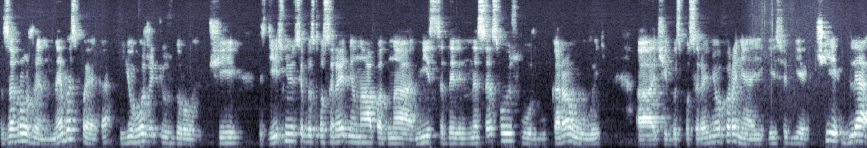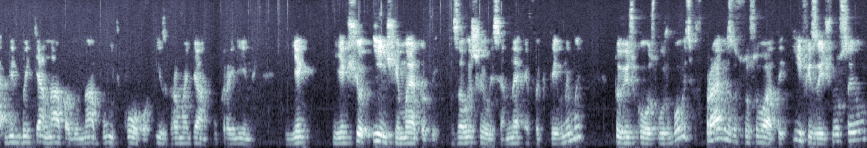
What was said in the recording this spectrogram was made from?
загрожує небезпека його життю здоров'ю, чи здійснюється безпосередньо напад на місце, де він несе свою службу, караулить, чи безпосередньо охороняє якийсь об'єкт, чи для відбиття нападу на будь-кого із громадян України, якщо інші методи залишилися неефективними, то військовослужбовець вправі застосувати і фізичну силу,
